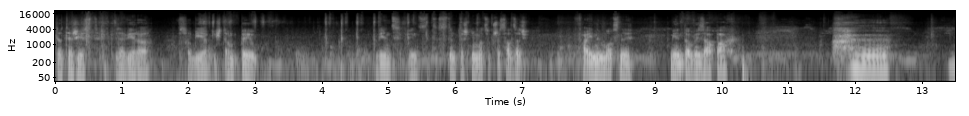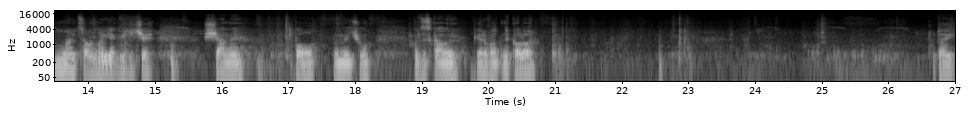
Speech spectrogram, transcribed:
to też jest, zawiera w sobie jakiś tam pył. Więc, więc z tym też nie ma co przesadzać. Fajny, mocny, miętowy zapach. Eee, No i co? No i jak widzicie, ściany po wymyciu odzyskały pierwotny kolor. Tutaj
